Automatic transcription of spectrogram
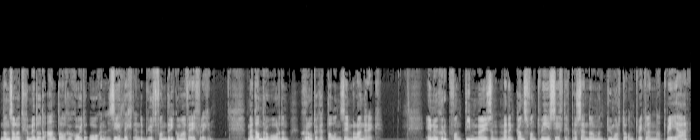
dan zal het gemiddelde aantal gegooide ogen zeer dicht in de buurt van 3,5 liggen. Met andere woorden, grote getallen zijn belangrijk. In een groep van 10 muizen met een kans van 72% om een tumor te ontwikkelen na twee jaar,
